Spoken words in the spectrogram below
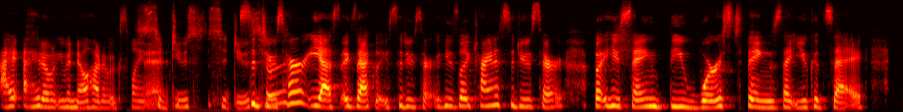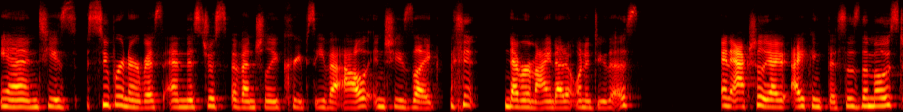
I, I don't even know how to explain it. seduce, seduce, Seduce her? Yes, exactly. Seduce her. He's like trying to seduce her, but he's saying the worst things that you could say. And he's super nervous. And this just eventually creeps Eva out. And she's like, never mind. I don't want to do this. And actually, I, I think this is the most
